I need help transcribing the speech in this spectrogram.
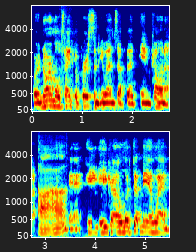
or normal type of person who ends up at in Kona. Uh-huh. And he, he kind of looked at me and went,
